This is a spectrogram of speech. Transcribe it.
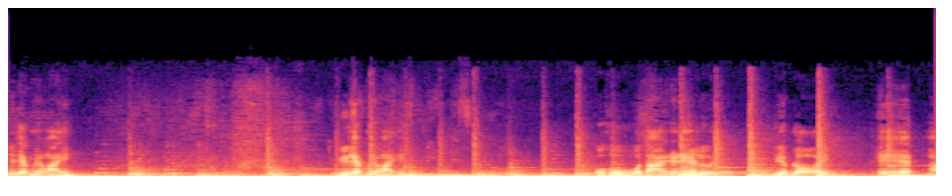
ดีแลกไม่ไหวดีแลกไม่ไหว โอ้โห ตายแน่ๆเลย เรียบร้อย แพ้ไหม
